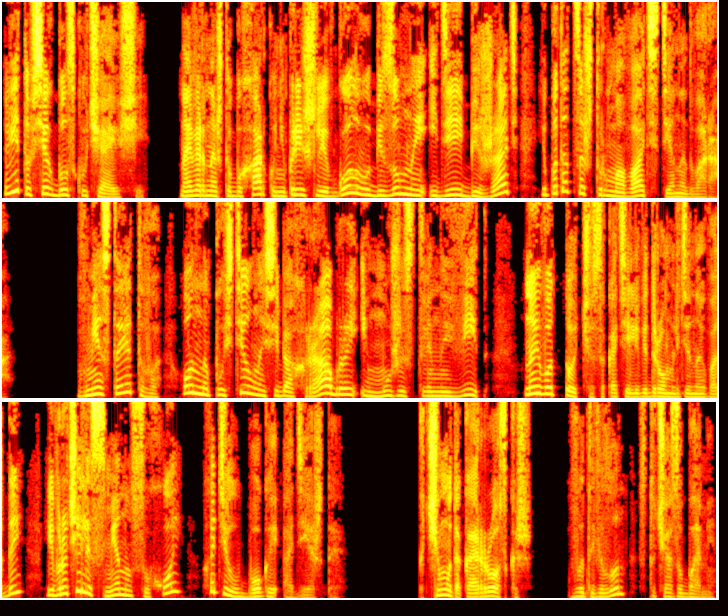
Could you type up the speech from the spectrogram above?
Вид у всех был скучающий. Наверное, чтобы Харку не пришли в голову безумные идеи бежать и пытаться штурмовать стены двора. Вместо этого он напустил на себя храбрый и мужественный вид, но его тотчас окатили ведром ледяной воды и вручили смену сухой, хоть и убогой одежды. «К чему такая роскошь?» — выдавил он, стуча зубами.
